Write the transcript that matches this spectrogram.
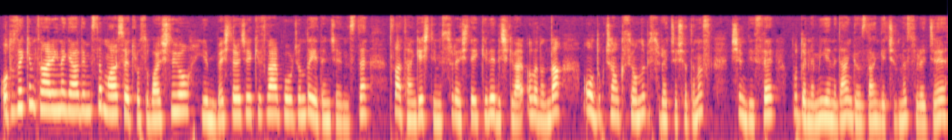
30 Ekim tarihine geldiğimizde Mars Retrosu başlıyor. 25 derece ikizler burcunda 7. evinizde. Zaten geçtiğimiz süreçte ikili ilişkiler alanında oldukça aksiyonlu bir süreç yaşadınız. Şimdi ise bu dönemi yeniden gözden geçirme süreci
